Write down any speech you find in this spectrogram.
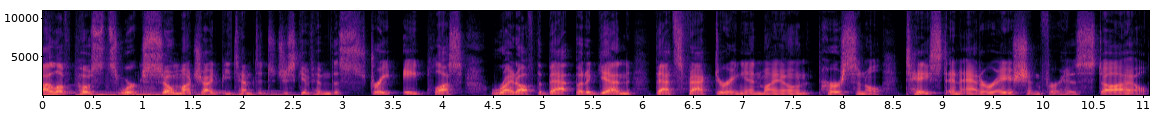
I love Post's work so much I'd be tempted to just give him the straight A plus right off the bat, but again, that's factoring in my own personal taste and adoration for his style.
